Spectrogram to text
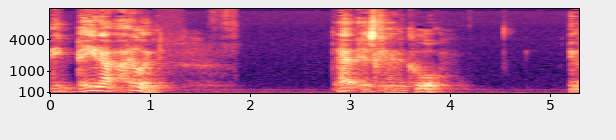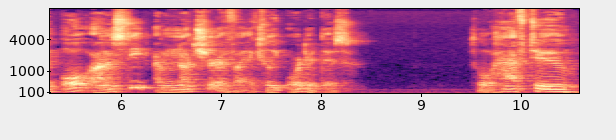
A beta island. That is kind of cool. In all honesty, I'm not sure if I actually ordered this. So we'll have to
